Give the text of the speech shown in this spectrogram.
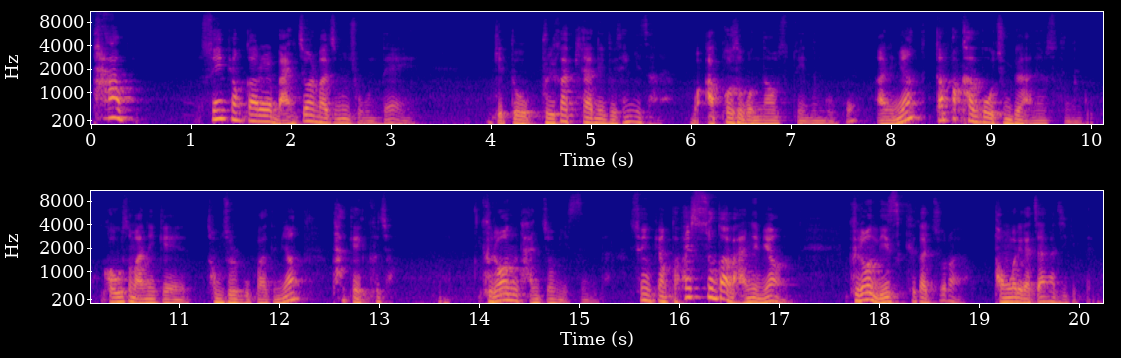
다 수행평가를 만점을 맞으면 좋은데 이게 또 불가피한 일도 생기잖아요. 뭐 아파서 못 나올 수도 있는 거고 아니면 깜빡하고 준비를 안 할 수도 있는 거고 거기서 만약에 점수를 못 받으면 타격이 크죠. 그런 단점이 있습니다. 수행평가 횟수가 많으면 그런 리스크가 줄어요. 덩어리가 작아지기 때문에.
